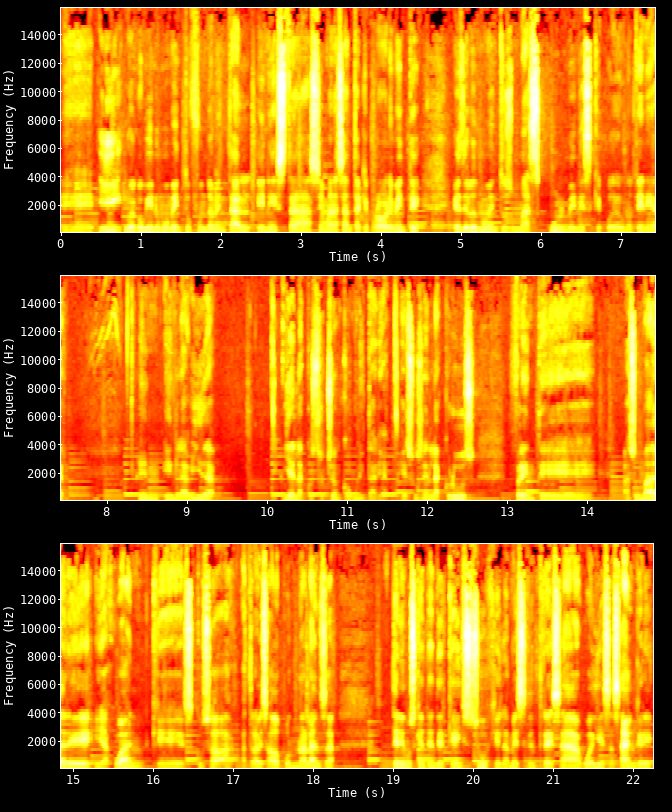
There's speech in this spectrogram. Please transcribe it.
Eh, y luego viene un momento fundamental en esta Semana Santa que probablemente es de los momentos más cúlmenes que puede uno tener en, en la vida y es la construcción comunitaria. Jesús en la cruz frente a su madre y a Juan, que es cruzado, atravesado por una lanza, tenemos que entender que ahí surge la mezcla entre esa agua y esa sangre,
